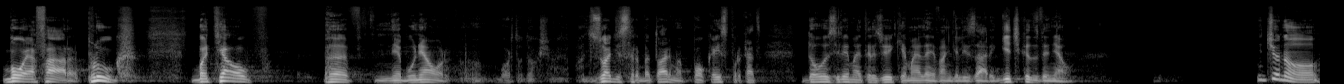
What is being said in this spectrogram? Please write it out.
Boi afară, plug, băteau, bă, nebuneau ortodoxi. Ziua de sărbătoare, mă, pocăi spurcați. Două zile mai târziu îi chemai la evangelizare. Ghici câți veneau? Niciunul.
